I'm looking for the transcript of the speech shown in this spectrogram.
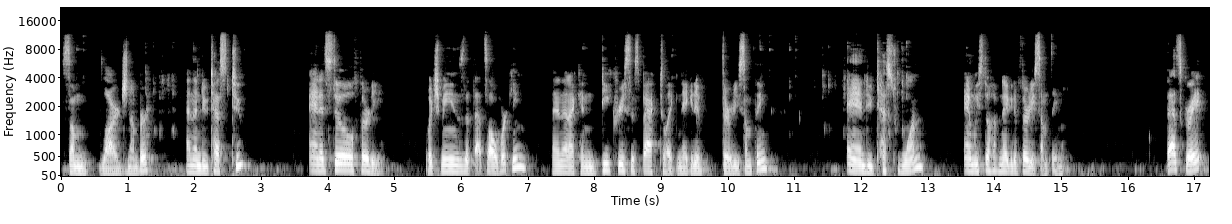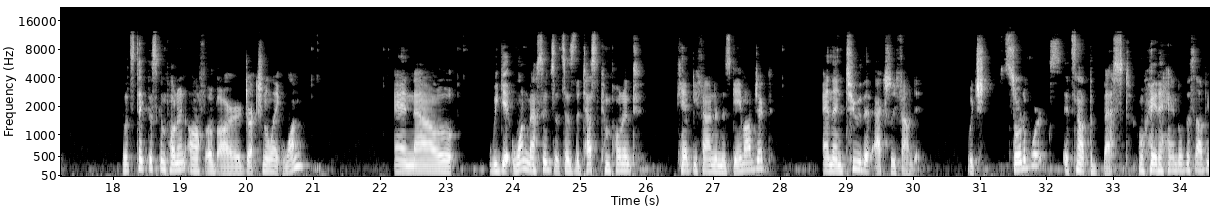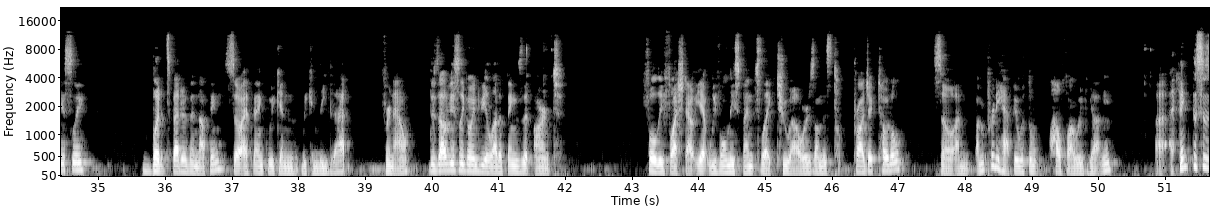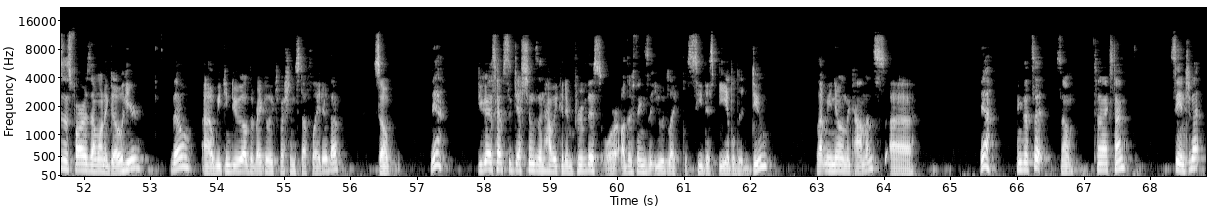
some large number and then do test two. And it's still 30, which means that that's all working. And then I can decrease this back to like negative 30 something and do test one. And we still have negative 30 something. That's great. Let's take this component off of our directional light 1. And now we get one message that says the test component can't be found in this game object, and then two that actually found it, which sort of works. It's not the best way to handle this, obviously, but it's better than nothing. So I think we can we can leave that for now. There's obviously going to be a lot of things that aren't fully fleshed out yet. We've only spent like two hours on this project total, so I'm I'm pretty happy with the how far we've gotten. Uh, I think this is as far as I want to go here, though. Uh, we can do all the regular expression stuff later, though. So, yeah. You guys have suggestions on how we could improve this or other things that you would like to see this be able to do, let me know in the comments. Uh, yeah, I think that's it. So, until next time, see you, Internet.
